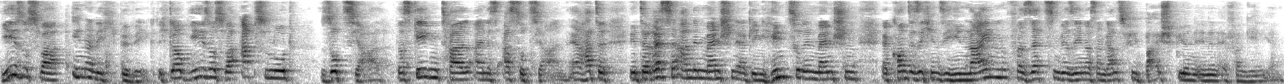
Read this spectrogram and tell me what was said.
Jesus war innerlich bewegt. Ich glaube, Jesus war absolut sozial, das Gegenteil eines asozialen. Er hatte Interesse an den Menschen, er ging hin zu den Menschen, er konnte sich in sie hineinversetzen. Wir sehen das an ganz vielen Beispielen in den Evangelien.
